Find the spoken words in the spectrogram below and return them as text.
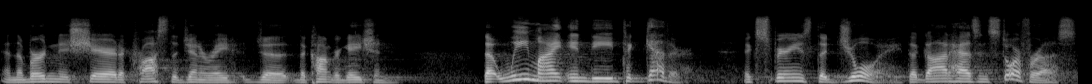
and the burden is shared across the, genera- the congregation. That we might indeed together experience the joy that God has in store for us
